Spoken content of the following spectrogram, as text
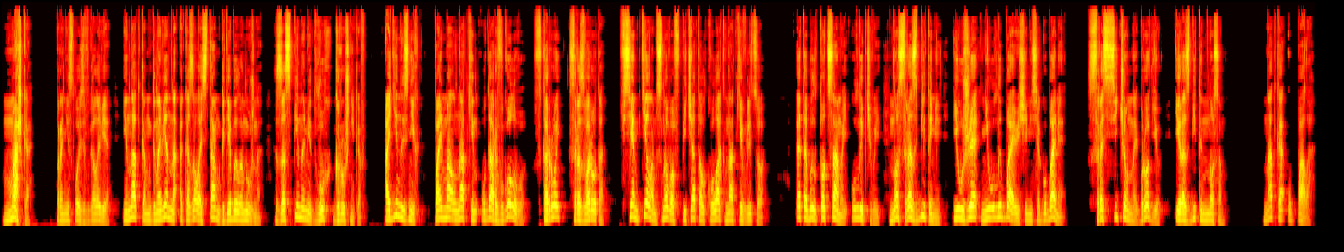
«Машка!» – пронеслось в голове, и Надка мгновенно оказалась там, где было нужно, за спинами двух грушников. Один из них поймал Наткин удар в голову, второй – с разворота, всем телом снова впечатал кулак Натке в лицо. Это был тот самый, улыбчивый, но с разбитыми и уже не улыбающимися губами, с рассеченной бровью и разбитым носом. Надка упала.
